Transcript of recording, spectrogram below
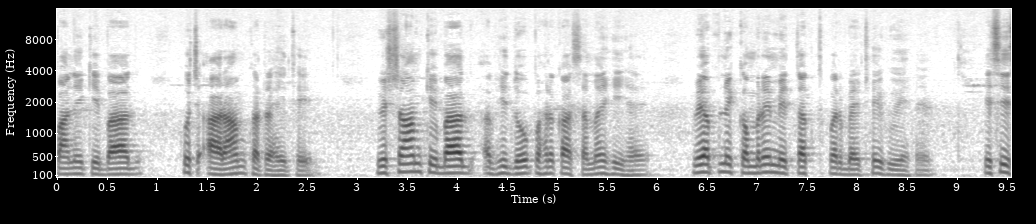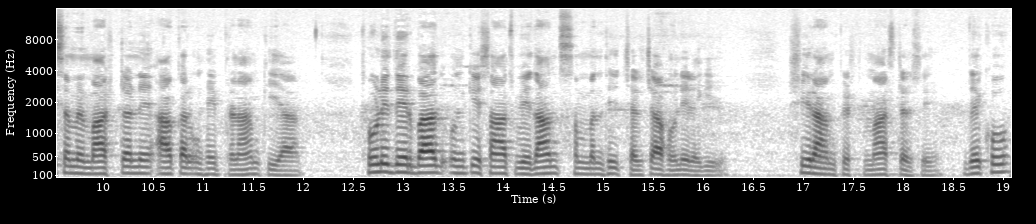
पाने के बाद कुछ आराम कर रहे थे। विश्राम के बाद अभी दोपहर का समय ही है। वे अपने कमरे में तख्त पर बैठे हुए हैं। इसी समय मास्टर ने आकर उन्हें प्रणाम किया। थोड़ी देर बाद उनके साथ वेदांत संबंधी चर्चा होने लगी। श्री रामकृष्ण मास्टर से, देखो,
